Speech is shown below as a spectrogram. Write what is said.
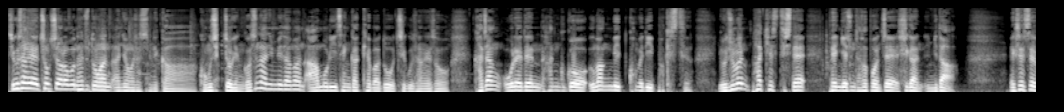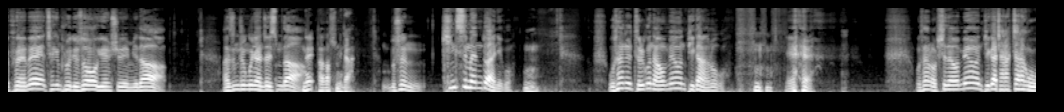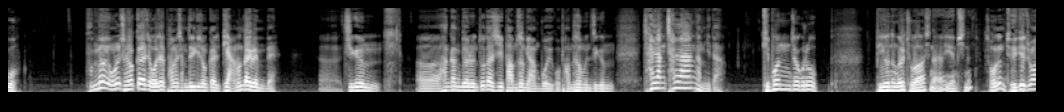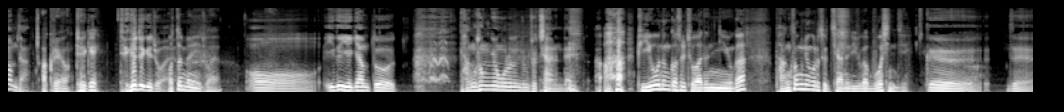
지구상의 청취자 여러분 한 주 동안 안녕하셨습니까? 공식적인 것은 아닙니다만 아무리 생각해봐도 지구상에서 가장 오래된 한국어 음악 및 코미디 팟캐스트 요즘은 팟캐스트 시대 165번째 시간입니다. XSFM의 책임 프로듀서 UMC입니다. 안승준 군이 앉아있습니다. 네, 반갑습니다. 무슨 킹스맨도 아니고 음, 우산을 들고 나오면 비가 안 오고 예. 우산 없이 나오면 비가 자락자락 오고 분명히 오늘 저녁까지 어제 밤에 잠들기 전까지 비 안 온다 그랬는데 어, 지금 어, 한강변은 또다시 밤섬이 안 보이고 밤섬은 지금 찰랑찰랑합니다. 기본적으로 비 오는 걸 좋아하시나요, UMC는? 저는 되게 좋아합니다. 아, 그래요? 되게? 되게 되게 좋아요. 어떤 면이 좋아요? 어 이거 얘기하면 또 방송용으로는 좀 좋지 않은데 아, 비 오는 것을 좋아하는 이유가 방송용으로 좋지 않을 이유가 무엇인지. 그 이제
